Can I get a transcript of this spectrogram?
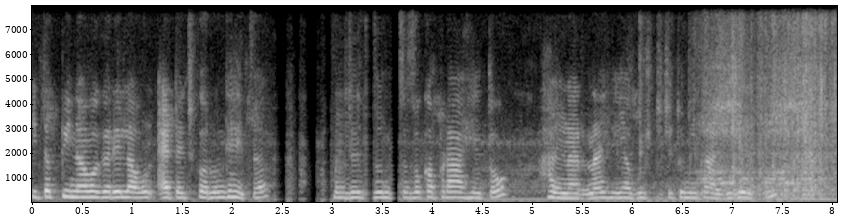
इथं पिना वगैरे लावून अटॅच करून घ्यायचं. म्हणजे तुमचा जो कपडा आहे तो हलणार नाही या गोष्टीची तुम्ही काळजी घ्यायची.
